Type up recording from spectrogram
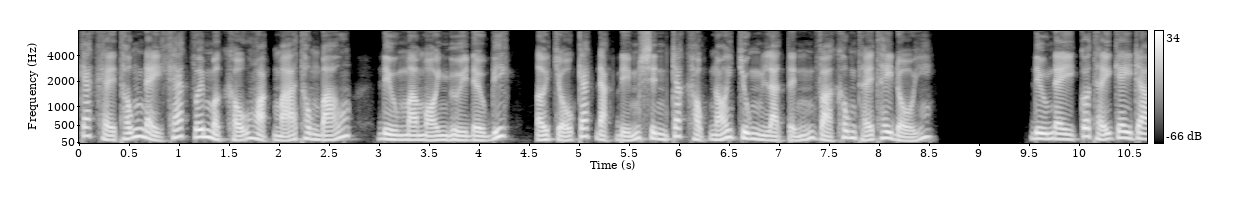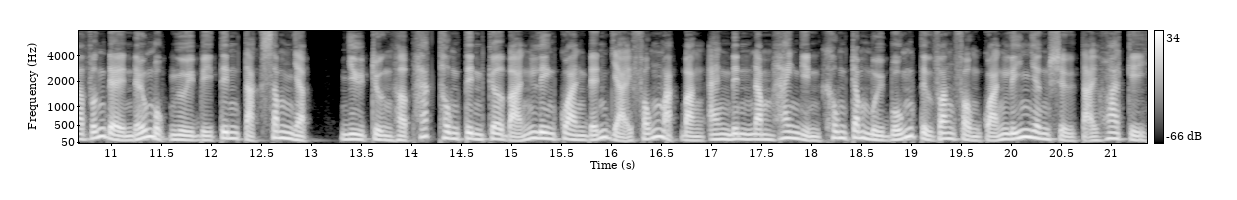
các hệ thống này khác với mật khẩu hoặc mã thông báo điều mà mọi người đều biết ở chỗ các đặc điểm sinh trắc học nói chung là tĩnh và không thể thay đổi. Điều này có thể gây ra vấn đề nếu một người bị tin tặc xâm nhập, như trường hợp hack thông tin cơ bản liên quan đến giải phóng mặt bằng an ninh năm 2014 từ Văn phòng Quản lý Nhân sự tại Hoa Kỳ.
